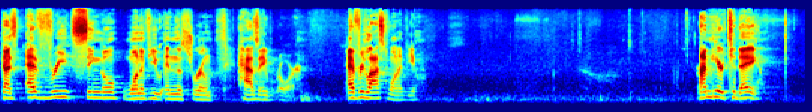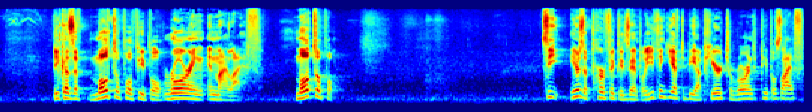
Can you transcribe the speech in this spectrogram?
Guys, every single one of you in this room has a roar. Every last one of you. I'm here today because of multiple people roaring in my life. Multiple. See, here's a perfect example. You think you have to be up here to roar into people's life?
